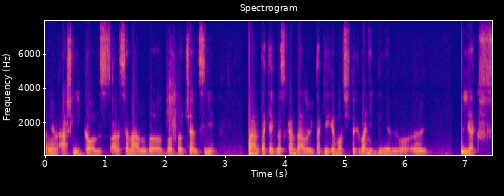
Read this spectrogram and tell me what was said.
to nie wiem, Ashley Cole z Arsenalu do, do, do Chelsea, no, ale takiego skandalu i takich emocji to chyba nigdy nie było jak w,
